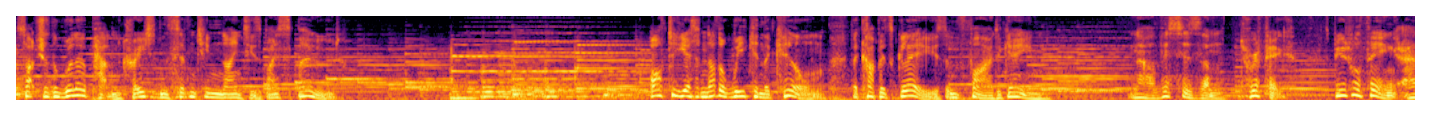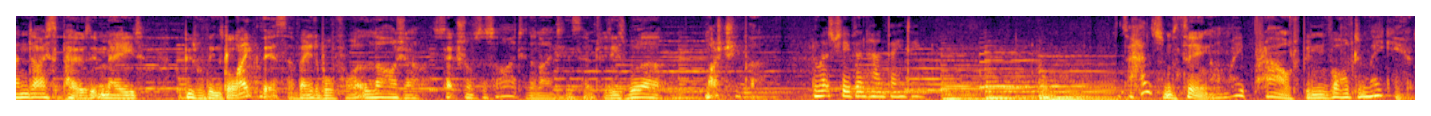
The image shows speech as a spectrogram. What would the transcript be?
such as the willow pattern created in the 1790s by Spode. After yet another week in the kiln, the cup is glazed and fired again. Now, this is um, terrific. It's a beautiful thing, and I suppose it made beautiful things like this available for a larger section of society in the 19th century. These were much cheaper. Much cheaper than hand painting. It's a handsome thing. I'm very proud to be involved in making it.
